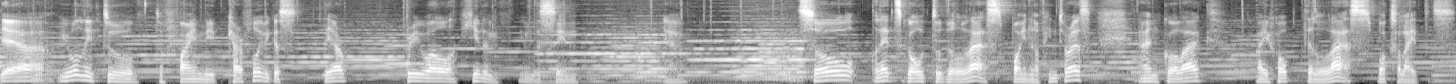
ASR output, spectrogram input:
yeah, you will need to, to find it carefully because they are pretty well hidden in the scene. Yeah. So let's go to the last point of interest and collect, I hope, the last voxelites.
